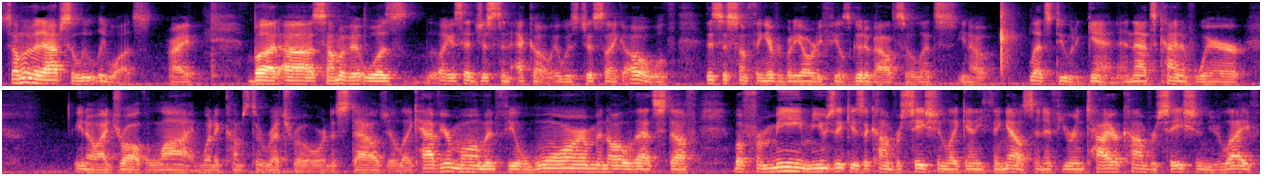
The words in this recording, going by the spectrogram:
some of it absolutely was, right? But uh, some of it was, like I said, just an echo. It was just like, oh, well, this is something everybody already feels good about, so let's, you know, let's do it again. And that's kind of where you know, I draw the line when it comes to retro or nostalgia. Like, have your moment, feel warm, and all of that stuff. But for me, music is a conversation like anything else. And if your entire conversation in your life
